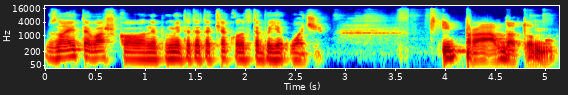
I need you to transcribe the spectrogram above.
Знаєте, важко не помітити таке, коли в тебе є очі. і правда тому.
